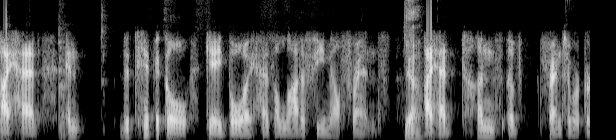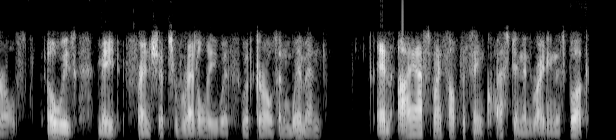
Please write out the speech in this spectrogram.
I had and the typical gay boy has a lot of female friends. Yeah. I had tons of friends who were girls always made friendships readily with with girls and women. And I asked myself the same question in writing this book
